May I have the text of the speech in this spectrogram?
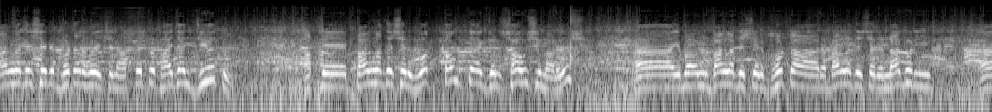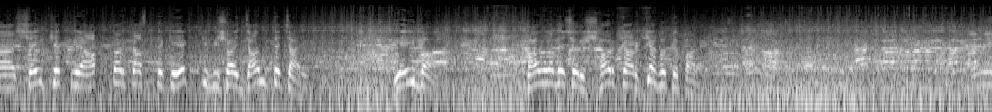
বাংলাদেশের ভোটার হয়েছেন। আপনি তো ভাইজান, যেহেতু আপনি বাংলাদেশের অত্যন্ত একজন সাহসী মানুষ এবং বাংলাদেশের ভোটার, বাংলাদেশের নাগরিক সেই ক্ষেত্রে আপনার কাছ থেকে একটি বিষয় জানতে চাই। এইবার বাংলাদেশের সরকার কে হতে পারে? আমি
